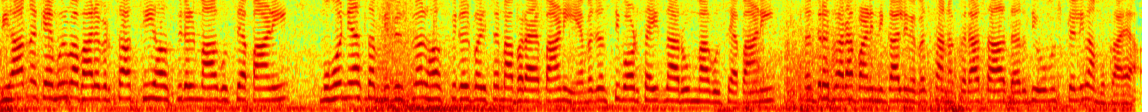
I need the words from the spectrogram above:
બિહારના કેમુરમાં ભારે વરસાદથી હોસ્પિટલમાં ઘૂસ્યા પાણી. મોહનિયા સબ ડિવિઝનલ હોસ્પિટલ પરિસરમાં ભરાયા પાણી. એમરજન્સી વોર્ડ સહિતના રૂમમાં ઘૂસ્યા પાણી. તંત્ર દ્વારા પાણી નિકાલની વ્યવસ્થા ન કરાતા દર્દીઓ મુશ્કેલીમાં મુકાયા.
